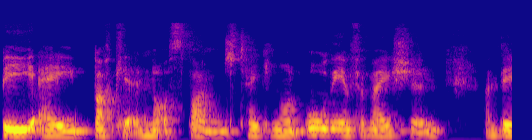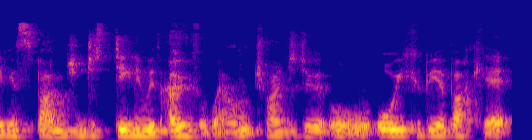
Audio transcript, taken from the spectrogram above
be a bucket and not a sponge, taking on all the information and being a sponge and just dealing with overwhelm, trying to do it all. Or you could be a bucket,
